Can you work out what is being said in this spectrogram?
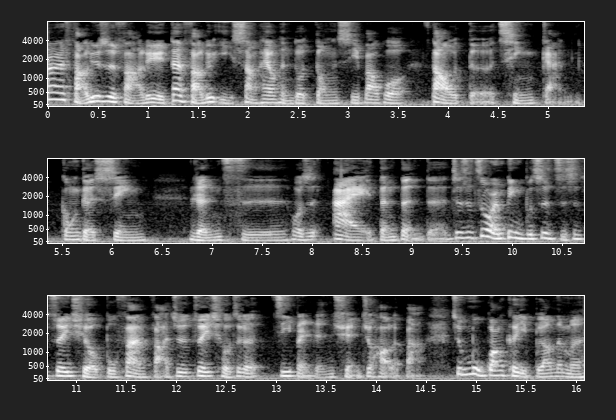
当然，法律是法律，但法律以上还有很多东西，包括道德、情感、公德心。仁慈或者是爱等等的，就是做人并不是只是追求不犯法，就是追求这个基本人权就好了吧？就目光可以不要那么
